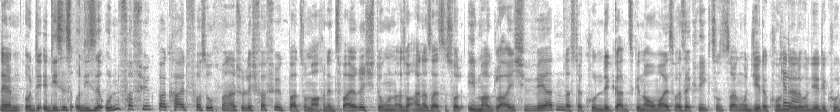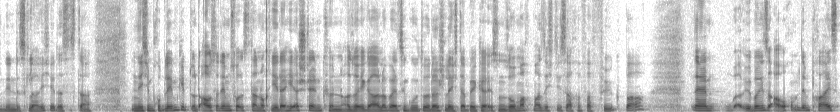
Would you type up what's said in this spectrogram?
Ähm, und, dieses, und diese Unverfügbarkeit versucht man natürlich verfügbar zu machen in zwei Richtungen. Richtungen. Also einerseits, es soll immer gleich werden, dass der Kunde ganz genau weiß, was er kriegt sozusagen und jeder Kunde genau. und jede Kundin das Gleiche, dass es da nicht ein Problem gibt. Und außerdem soll es dann noch jeder herstellen können. Also egal, ob er jetzt ein guter oder schlechter Bäcker ist. Und so macht man sich die Sache verfügbar. Ähm, übrigens auch um den Preis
